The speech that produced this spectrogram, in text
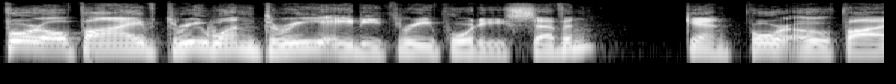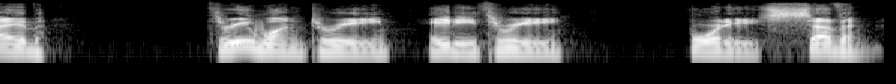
405 313 8347. Again, 405 313 8347.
